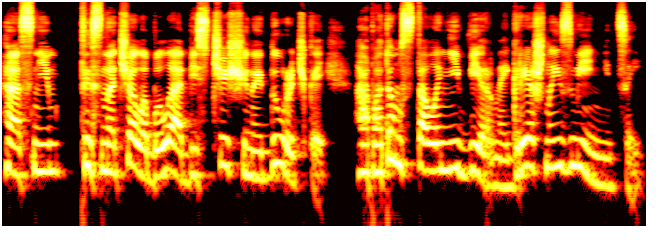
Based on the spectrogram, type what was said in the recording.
А с ним ты сначала была обесчещенной дурочкой, а потом стала неверной, грешной изменницей.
